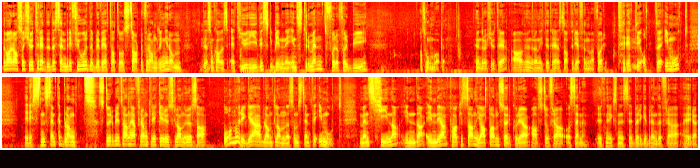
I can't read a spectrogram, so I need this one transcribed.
Det var altså 23.12. i fjor det ble vedtatt å starte forhandlinger om det som kalles et juridisk bindende instrument for å forby atomvåpen. 123 av 193 stater i FN var for, 38 imot. Resten stemte blankt. Storbritannia, Frankrike, Russland, USA og Norge er blant landene som stemte imot, mens Kina, India, India Pakistan, Japan, Sør-Korea avsto fra å stemme. Utenriksminister Børge Brende fra Høyre.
